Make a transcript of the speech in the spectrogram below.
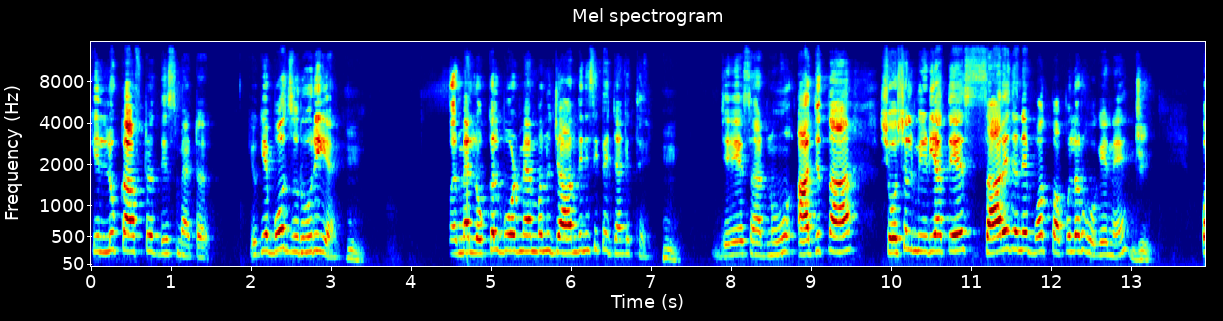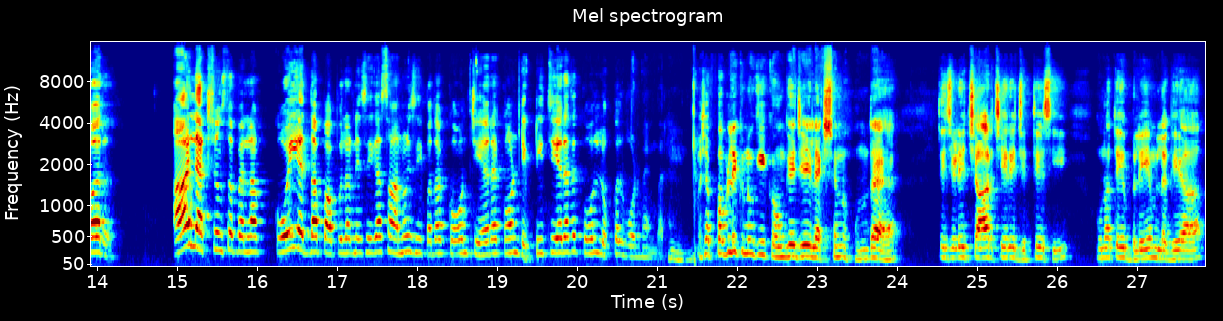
ਕਿ ਲੁੱਕ ਆਫਟਰ ਦਿਸ ਮੈਟਰ ਕਿਉਂਕਿ ਇਹ ਬਹੁਤ ਜ਼ਰੂਰੀ ਹੈ। ਹੂੰ। ਪਰ ਮੈਂ ਲੋਕਲ ਬੋਰਡ ਮੈਂਬਰ ਨੂੰ ਜਾਣਦੀ ਨਹੀਂ ਸੀ ਭੇਜਾਂ ਕਿੱਥੇ। ਹੂੰ। ਜੇ ਸਾਨੂੰ ਅੱਜ ਤਾਂ ਸੋਸ਼ਲ ਮੀਡੀਆ ਤੇ ਸਾਰੇ ਜਣੇ ਬਹੁਤ ਪਪੂਲਰ ਹੋ ਗਏ ਨੇ। ਜੀ। ਪਰ ਆ ਇਲੈਕਸ਼ਨਸ ਤੋਂ ਪਹਿਲਾਂ ਕੋਈ ਐਦਾਂ ਪਪੂਲਰ ਨਹੀਂ ਸੀਗਾ ਸਾਨੂੰ ਨਹੀਂ ਸੀ ਪਤਾ ਕੌਣ ਚੇਅਰ ਹੈ ਕੌਣ ਡਿਪਟੀ ਚੇਅਰ ਹੈ ਤੇ ਕੌਣ ਲੋਕਲ ਬੋਰਡ ਮੈਂਬਰ ਹੂੰ। ਅੱਛਾ ਪਬਲਿਕ ਨੂੰ ਕੀ ਕਹੋਗੇ ਜੇ ਇਲੈਕਸ਼ਨ ਹੁੰਦਾ ਹੈ ਤੇ ਜਿਹੜੇ ਚਾਰ ਚਿਹਰੇ ਜਿੱਤੇ ਸੀ ਉਹਨਾਂ ਤੇ ਬਲੇਮ ਲੱਗਿਆ।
